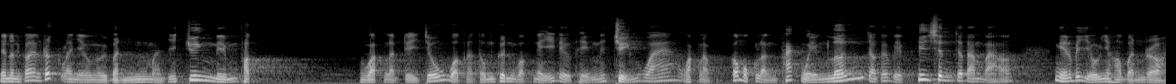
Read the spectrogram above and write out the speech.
Cho nên có rất là nhiều người bệnh mà chỉ chuyên niệm phật, hoặc là trì chú, hoặc là tụng kinh, hoặc nghĩ điều thiện nó chuyển hóa, hoặc là có một lần phát nguyện lớn cho cái việc hy sinh cho tam bảo. Nghĩa là ví dụ như họ bệnh rồi,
